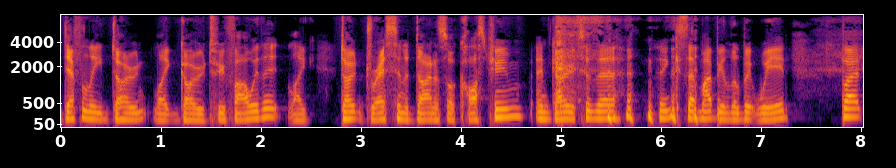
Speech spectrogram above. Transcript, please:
Definitely don't like go too far with it. Like don't dress in a dinosaur costume and go to the thing because that might be a little bit weird. But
